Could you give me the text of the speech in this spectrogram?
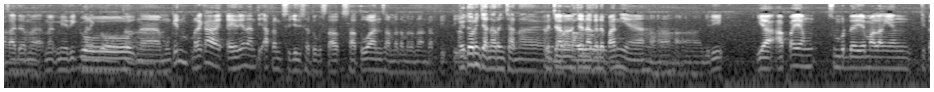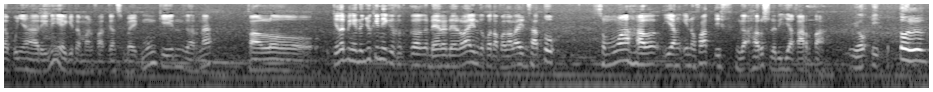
ada Ma- Ma- Marigold. Marigold, Nah, mungkin mereka akhirnya nanti akan bisa jadi satu kesatu- kesatuan sama teman-teman antar titik. Oh, itu rencana-rencana rencana-rencana bakal ke lu- depannya. Ha, ha, ha. Jadi ya apa yang sumber daya Malang yang kita punya hari ini ya kita manfaatkan sebaik mungkin. Karena kalau kita ingin nunjukin nih ke, ke daerah-daerah lain, ke kota-kota lain satu semua hal yang inovatif nggak harus dari Jakarta. Yo, betul.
